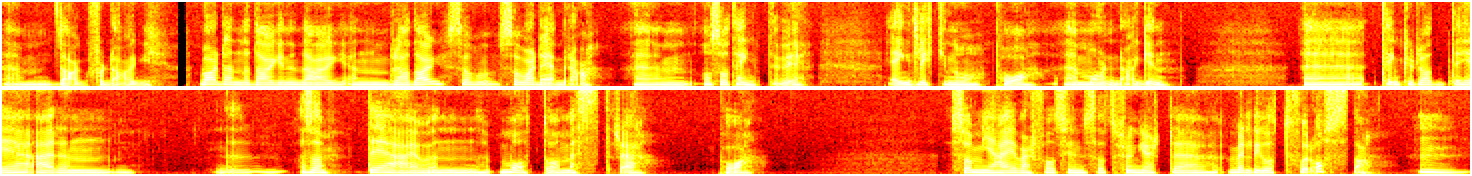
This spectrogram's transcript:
um, dag for dag. Var denne dagen i dag en bra dag, så, så var det bra. Um, og så tenkte vi egentlig ikke noe på eh, morgendagen. Eh, tenker du at det er en Altså, det er jo en måte å mestre på. som jeg i hvert fall syns at fungerte veldig godt for oss, da. Mm.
